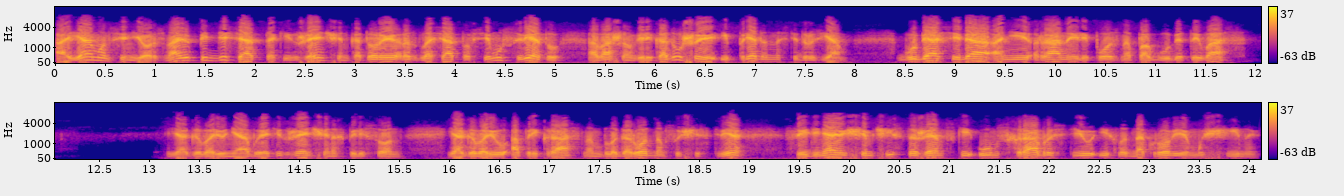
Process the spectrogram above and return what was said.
А я, монсеньор, знаю пятьдесят таких женщин, которые разгласят по всему свету о вашем великодушии и преданности друзьям. Губя себя, они рано или поздно погубят и вас. Я говорю не об этих женщинах, Пелесон, я говорю о прекрасном, благородном существе, соединяющем чисто женский ум с храбростью и хладнокровием мужчины.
